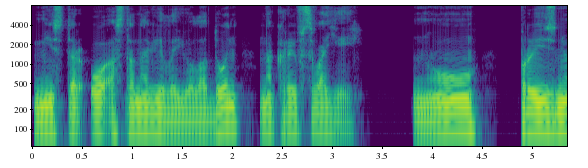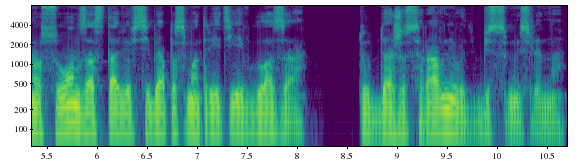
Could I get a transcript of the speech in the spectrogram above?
Мистер О остановил ее ладонь, накрыв своей. «Ну...» — произнес он, заставив себя посмотреть ей в глаза. Тут даже сравнивать бессмысленно.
